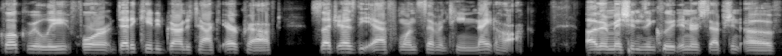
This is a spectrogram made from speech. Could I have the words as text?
colloquially for dedicated ground attack aircraft, such as the F 117 Nighthawk. Other missions include interception of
